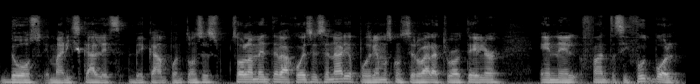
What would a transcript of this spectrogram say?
dos mariscales de campo. Entonces, solamente bajo ese escenario podríamos conservar a Terrell Taylor en el fantasy football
